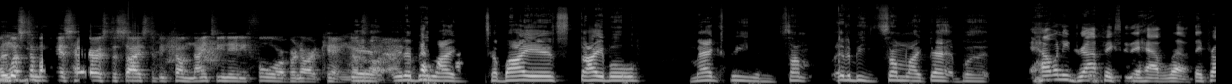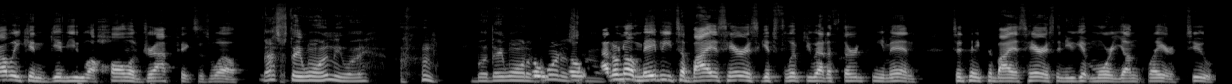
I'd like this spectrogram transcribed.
unless be- Tobias Harris decides to become 1984 Bernard King, that's Yeah, happening. it'll be like Tobias, Thybulle, Maxey, and some. It'll be something like that. But How many draft picks do they have left? They probably can give you a haul of draft picks as well. that's what they want anyway. but they want a So- so, cornerstone. I don't know. Maybe Tobias Harris gets flipped. You had a third team in to take Tobias Harris, and you get more young players too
